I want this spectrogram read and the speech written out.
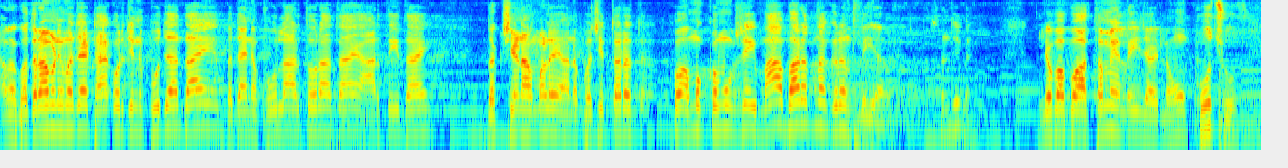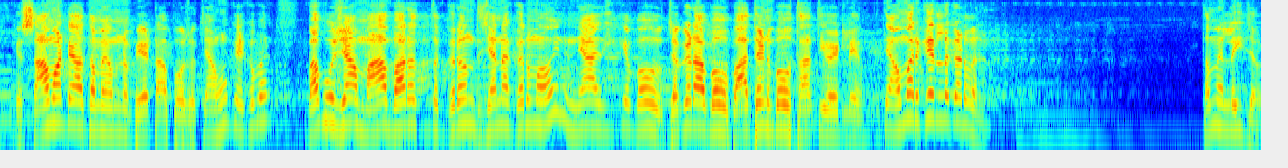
અમે પધરામણીમાં જાય, ઠાકોરજીની પૂજા થાય, બધાને ફૂલ હાર તોરા થાય, આરતી થાય, દક્ષિણા મળે અને પછી તરત અમુક અમુક છે એ મહાભારતના ગ્રંથ લઈ આવે. સમજી લ્યો બાબુ આ તમે લઈ જાઓ એટલે હું પૂછું. કે શા માટે આ તમે અમને ભેટ આપો છો? ત્યાં શું કે ખબર? બાપુ, જ્યાં મહાભારત ગ્રંથ જેના ઘરમાં હોય ને, ત્યાં કે બહુ ઝઘડા, બહુ બાંધણ બહુ થતી હોય એટલે, ત્યાં અમારે ઘેર લગાડવાની. તમે લઈ જાઓ.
